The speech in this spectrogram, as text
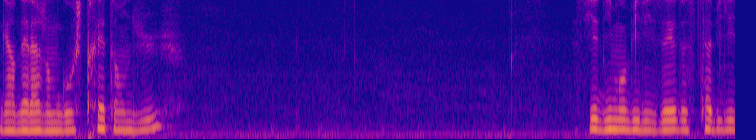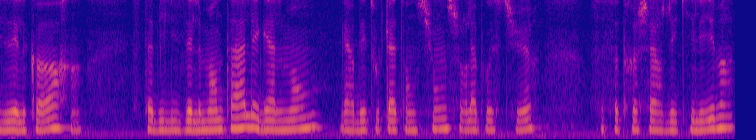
Gardez la jambe gauche très tendue. Essayez d'immobiliser, de stabiliser le corps, stabiliser le mental également. Gardez toute l'attention sur la posture, sur cette recherche d'équilibre,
